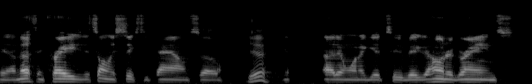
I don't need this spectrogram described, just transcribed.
Yeah, nothing crazy. It's only sixty pounds, so Yeah, I didn't want to get too big. hundred grains.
